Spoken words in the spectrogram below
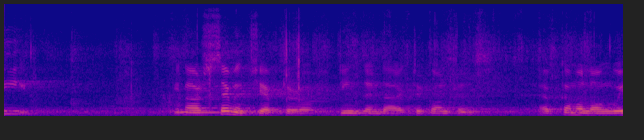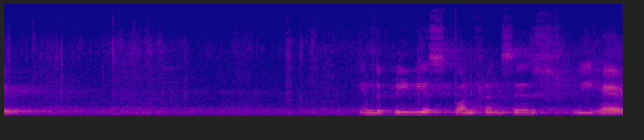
We, in our seventh chapter of Deans and Director Conference, have come a long way. In the previous conferences, we have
